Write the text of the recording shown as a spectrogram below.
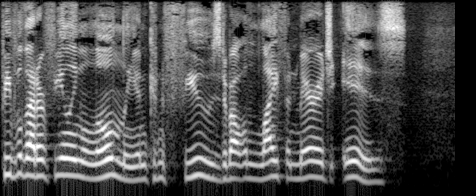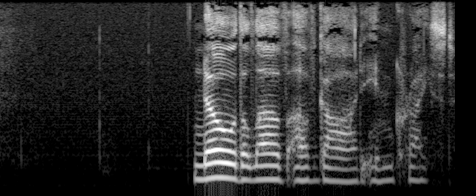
people that are feeling lonely and confused about what life and marriage is. Know the love of God in Christ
